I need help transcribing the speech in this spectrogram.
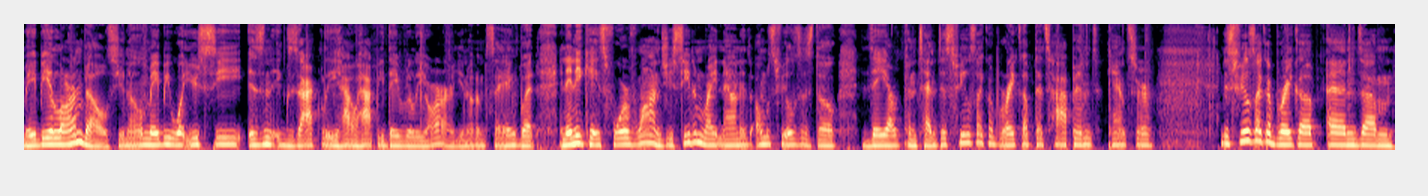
maybe alarm bells, you know, maybe what you see isn't exactly how happy they really are, you know what I'm saying? But in any case, 4 of wands, you see them right now and it almost feels as though they are content. This feels like a breakup that's happened, Cancer. This feels like a breakup and um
